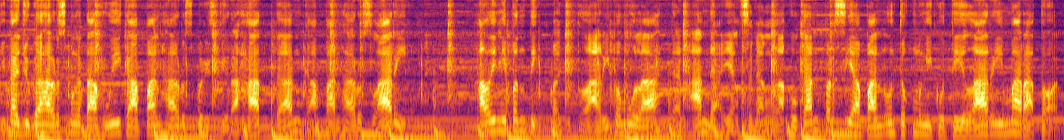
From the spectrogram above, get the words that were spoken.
Kita juga harus mengetahui kapan harus beristirahat dan kapan harus lari. Hal ini penting bagi pelari pemula dan Anda yang sedang melakukan persiapan untuk mengikuti lari maraton.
